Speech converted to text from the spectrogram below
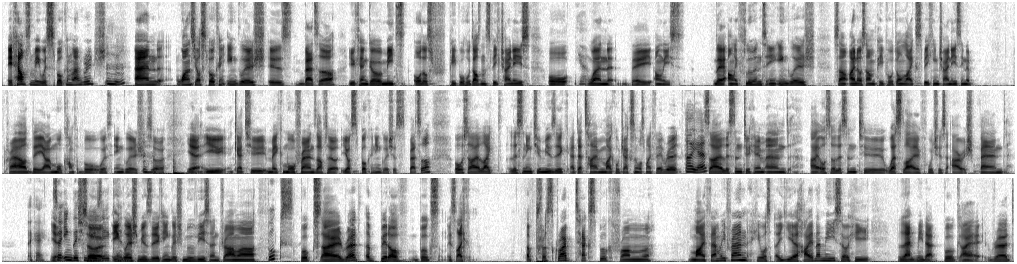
It helps me with spoken language, Mm-hmm. and once your spoken English is better, you can go meet all those f- people who doesn't speak Chinese, or Yeah. when they only they're only fluent in English. Some I know some people don't like speaking Chinese in the crowd. They are more comfortable with English. Mm-hmm. So yeah, you get to make more friends after your spoken English is better. Also, I liked listening to music at that time. Michael Jackson was my favorite. Oh yeah. So I listened to him and I also listened to Westlife, which is an Irish band. Okay. Yeah. So English So music. English music, English movies and drama. books. Books. I read a bit of books. It's like a prescribed textbook from my family friend. He was a year higher than me, so he lent me that book. I read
